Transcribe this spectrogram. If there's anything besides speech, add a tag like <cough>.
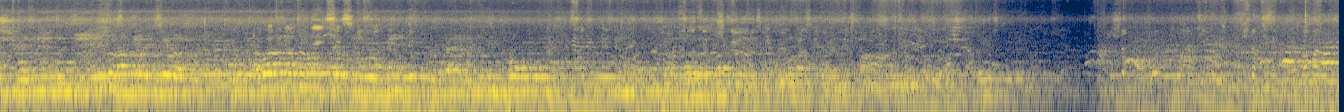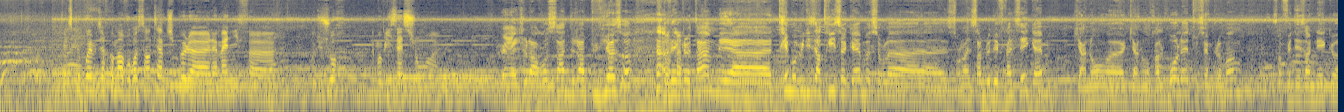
Est-ce que vous pouvez me dire comment vous ressentez un petit peu la, manif euh, du jour? Mobilisation euh. Je la ressens déjà pluvieuse <laughs> avec le temps, mais euh, très mobilisatrice quand même sur l'ensemble des Français quand même, qui en ont, euh, qui en ont ras-le-bol hein, tout simplement. Ça fait des années que,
